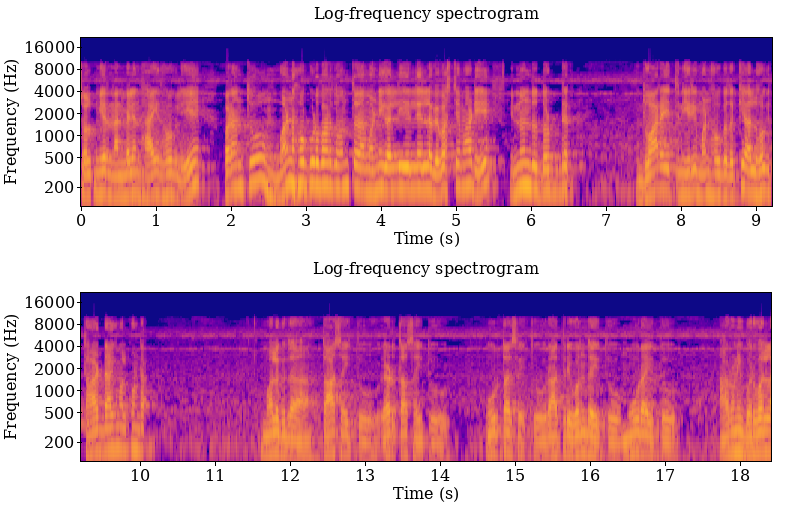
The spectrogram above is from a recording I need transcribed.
ಸ್ವಲ್ಪ ನೀರು ನನ್ನ ಮೇಲಿಂದ ಹಾಯ್ದು ಹೋಗಲಿ, ಪರಂತು ಮಣ್ಣು ಹೋಗ್ಬಿಡ್ಬಾರ್ದು ಅಂತ ಮಣ್ಣಿಗೆ ಅಲ್ಲಿ ಇಲ್ಲೆಲ್ಲ ವ್ಯವಸ್ಥೆ ಮಾಡಿ ಇನ್ನೊಂದು ದೊಡ್ಡ ದ್ವಾರ ಇತ್ತು ನೀರಿ ಮಣ್ಣು ಹೋಗೋದಕ್ಕೆ ಅಲ್ಲಿ ಹೋಗಿ ತಾಡ್ಡಾಗಿ ಮಲ್ಕೊಂಡ. ಮಲಗದ ತಾಸಾಯಿತು, ಎರಡು ತಾಸಾಯಿತು, ಮೂರು ತಾಸಾಯಿತು, ರಾತ್ರಿ ಒಂದಾಯಿತು, ಮೂರಾಯಿತು. ಅರುಣಿ ಬರುವಲ್ಲ.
